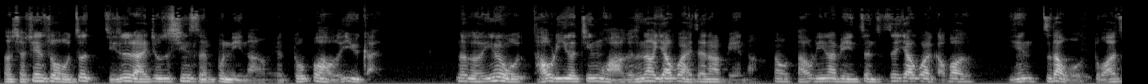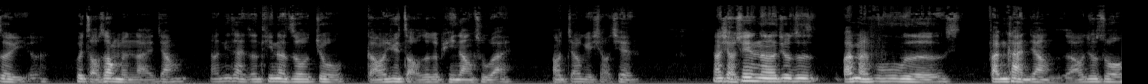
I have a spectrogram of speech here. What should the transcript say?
然后小倩说：“我这几日来就是心神不宁啊，有多不好的预感。那个因为我逃离了金华，可是那个妖怪还在那边啊。那我逃离那边一阵子，这妖怪搞不好已经知道我躲在这里了，会找上门来。这样，然后宁采臣听了之后，就赶快去找这个皮囊出来，然后交给小倩。那小倩呢，就是反反复复的。翻看这样子，然后就说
